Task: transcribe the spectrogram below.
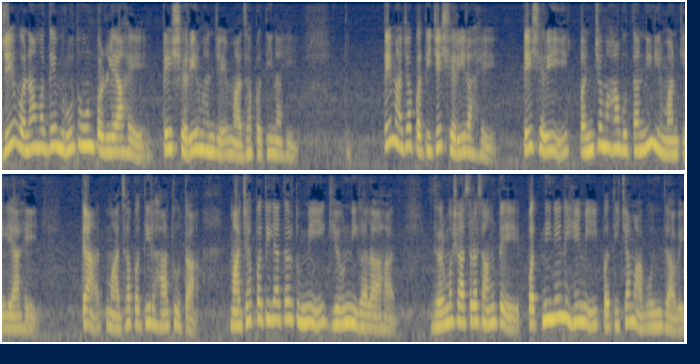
जे वनामध्ये मृत होऊन पडले आहे ते शरीर म्हणजे माझा पती नाही. ते माझ्या पतीचे शरीर आहे. ते शरीर पंचमहाभूतांनी निर्माण केले आहे. त्यात माझा पती राहत होता. माझ्या पतीला तर तुम्ही घेऊन निघाला आहात. धर्मशास्त्र सांगते पत्नीने नेहमी पतीच्या मागून जावे.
